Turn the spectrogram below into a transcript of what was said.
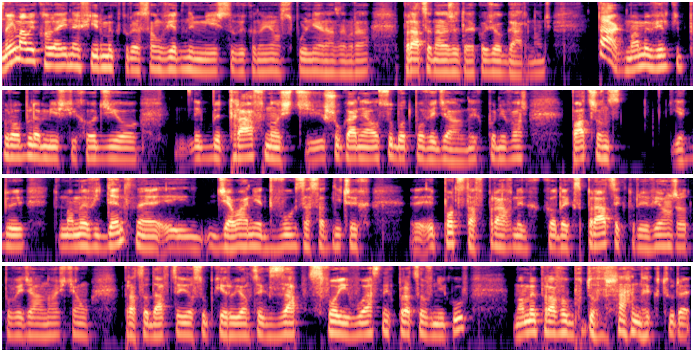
no i mamy kolejne firmy, które są w jednym miejscu, wykonują wspólnie razem pracę, należy to jakoś ogarnąć. Tak, mamy wielki problem, jeśli chodzi o jakby trafność szukania osób odpowiedzialnych, ponieważ patrząc jakby mamy ewidentne y, działanie dwóch zasadniczych y, podstaw prawnych kodeks pracy, który wiąże odpowiedzialnością pracodawcy i osób kierujących za swoich własnych pracowników. Mamy prawo budowlane, które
